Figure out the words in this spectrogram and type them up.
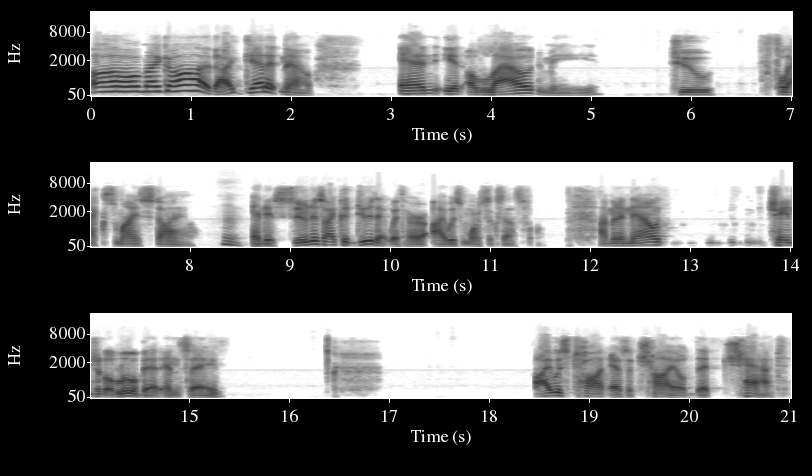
oh my God, I get it now. And it allowed me to flex my style. Hmm. And as soon as I could do that with her, I was more successful. I'm going to now change it a little bit and say, I was taught as a child that chat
